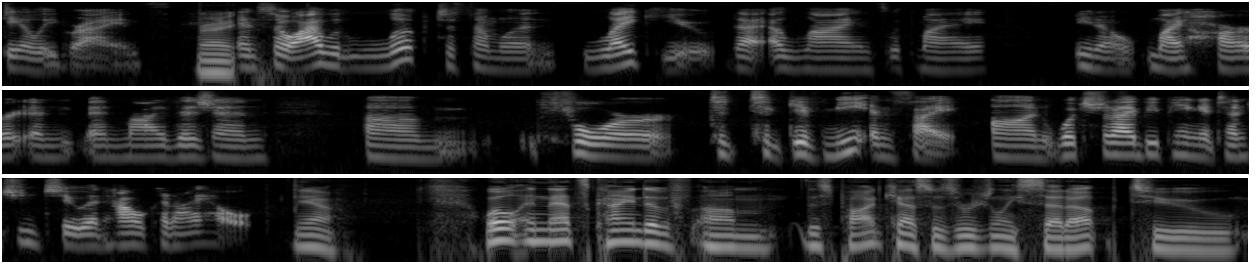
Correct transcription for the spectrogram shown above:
daily grinds right, and so i would look to someone like you that aligns with my you know my heart and and my vision um for to, to give me insight on what should i be paying attention to and how can i help Yeah. Well, and that's kind of um, this podcast was originally set up to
